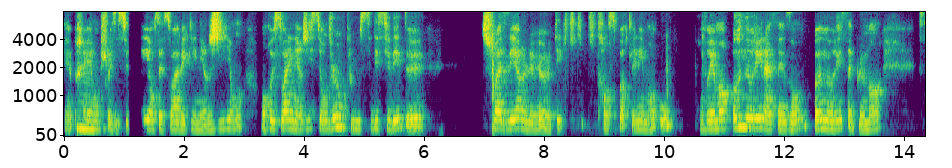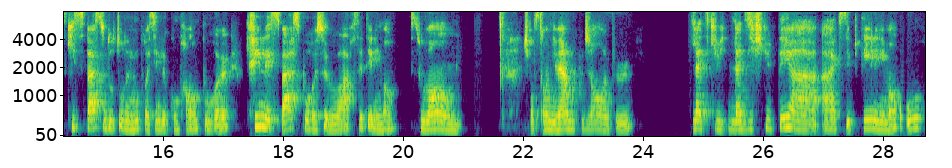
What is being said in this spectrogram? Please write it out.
Et après, mm. on choisit ce thé, on s'assoit avec l'énergie, on, reçoit l'énergie. Si on veut, on peut aussi décider de choisir le, un thé qui, transporte l'élément eau pour vraiment honorer la saison, honorer simplement ce qui se passe tout autour de nous pour essayer de le comprendre, pour euh, créer l'espace pour recevoir cet élément. Souvent, on, je pense qu'en hiver, beaucoup de gens ont un peu la, la difficulté à, accepter l'élément eau.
